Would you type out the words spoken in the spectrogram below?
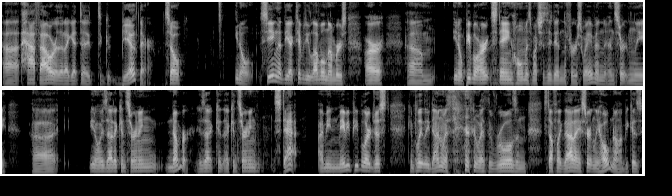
uh, half hour that I get to to be out there. So, you know, seeing that the activity level numbers are um, you know, people aren't staying home as much as they did in the first wave, and and certainly, uh, you know, is that a concerning number? Is that a concerning stat? I mean, maybe people are just completely done with with the rules and stuff like that. I certainly hope not, because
